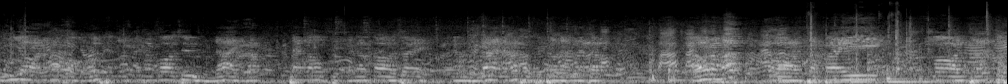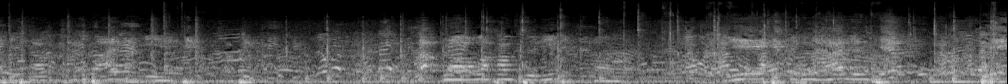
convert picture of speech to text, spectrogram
หมูยอนะครับของรถคันนี้นะครับก็ช่วยอุดหนุนได้นะครับแท่งเราสิบนะครับก็ช่วยอุดหนุนได้นะครับขอบคุณเท่านั้นนะครับเอาละครับก่อนจะไปก่อนจะจบกิจกรรมครั้งสุดท้ายมันมีรับรองว่าค่ำคืนนี้เด็ดแน่นอนมีคลิปปริศนาหนึ่งคลิปที่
